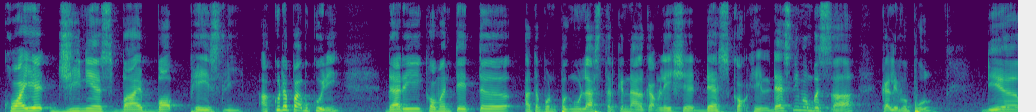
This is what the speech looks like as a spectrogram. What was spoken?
Quiet Genius by Bob Paisley. Aku dapat buku ni dari komentator ataupun pengulas terkenal kat Malaysia, Des Cockhill. Des ni membesar kat Liverpool. Dia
